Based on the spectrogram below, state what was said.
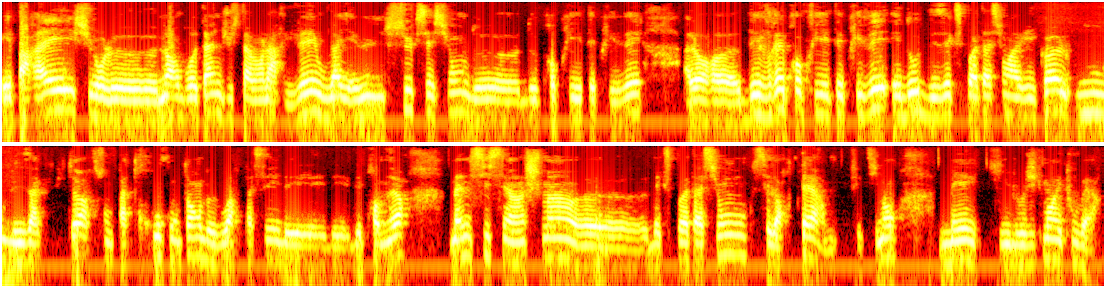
et pareil sur le Nord-Bretagne juste avant l'arrivée où là il y a eu une succession de, de propriétés privées alors des vraies propriétés privées et d'autres des exploitations agricoles où les agriculteurs sont pas trop contents de voir passer des, des, des promeneurs, même si c'est un chemin euh, d'exploitation, c'est leur terme effectivement, mais qui logiquement est ouvert.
